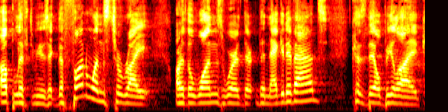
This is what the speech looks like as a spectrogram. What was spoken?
uplift music. The fun ones to write are the ones where the negative ads, because they'll be like,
